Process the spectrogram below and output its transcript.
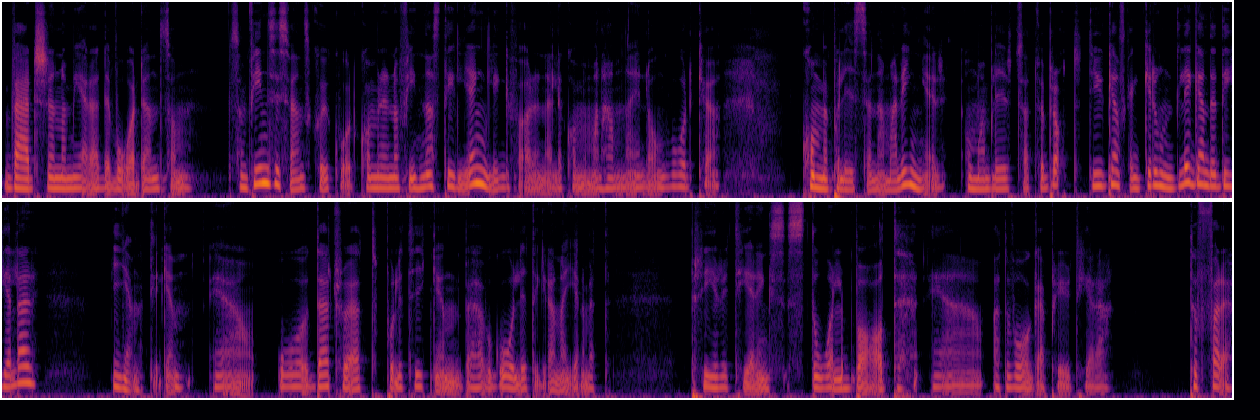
världsrenommerade vården som, som finns i svensk sjukvård. Kommer den att finnas tillgänglig för en eller kommer man hamna i en lång vårdkö? Kommer polisen när man ringer om man blir utsatt för brott? Det är ju ganska grundläggande delar egentligen. Eh, och där tror jag att politiken behöver gå lite grann genom ett prioriteringsstålbad. Eh, att våga prioritera tuffare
